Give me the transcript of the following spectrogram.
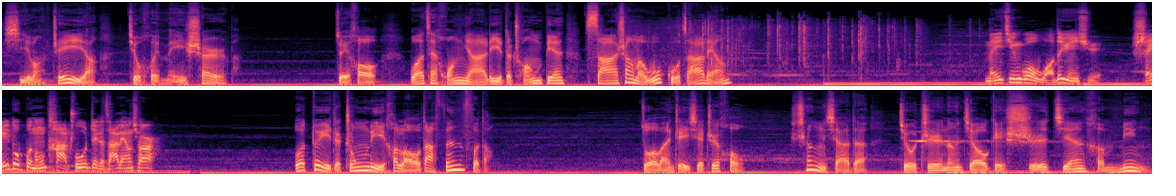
希望这样就会没事儿吧。最后，我在黄雅丽的床边撒上了五谷杂粮。没经过我的允许，谁都不能踏出这个杂粮圈。我对着钟丽和老大吩咐道：“做完这些之后，剩下的就只能交给时间和命了。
